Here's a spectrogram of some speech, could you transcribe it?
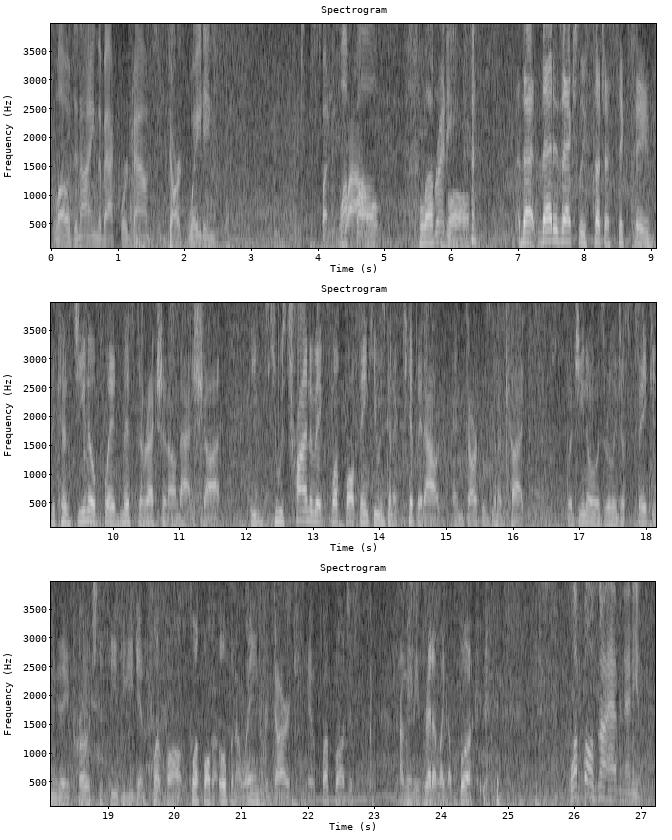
Slow denying the backboard bounce. Dark waiting. But fluff Wow. ball. fluff Ready. ball. that that is actually such a sick save because Gino played misdirection on that shot. He, he was trying to make Fluffball think he was going to tip it out and Dark was going to cut. But Gino was really just faking the approach to see if he could get Fluffball, Fluffball to open a lane for Dark. And Fluffball just, I mean, he read it like a book. Fluffball's not having any of it.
